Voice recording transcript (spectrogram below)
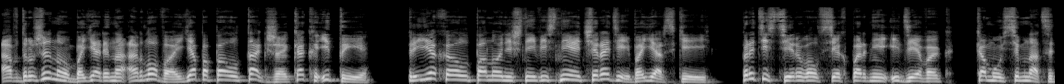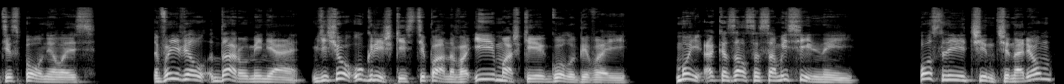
А в дружину боярина Орлова я попал так же, как и ты. Приехал по нынешней весне чародей боярский. Протестировал всех парней и девок, кому 17 исполнилось. Выявил дар у меня, еще у Гришки Степанова и Машки Голубевой. Мой оказался самый сильный. После чин-чинарем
